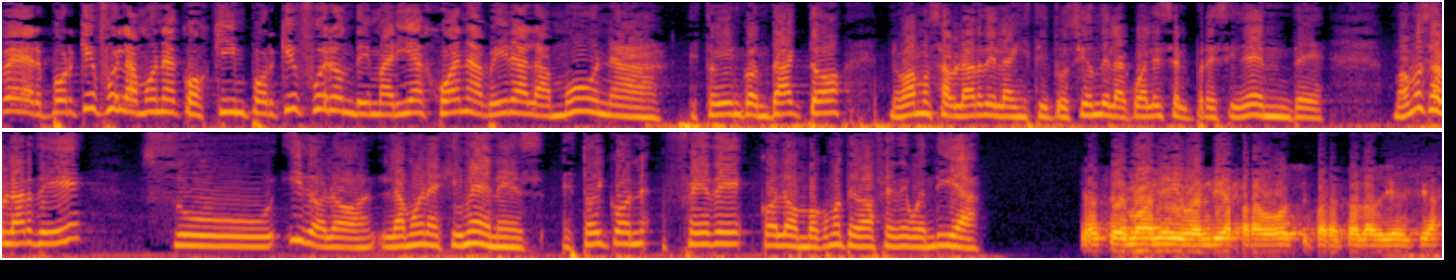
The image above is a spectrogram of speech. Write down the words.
ver, ¿por qué fue la Mona Cosquín? ¿Por qué fueron de María Juana a ver a la Mona? Estoy en contacto, no vamos a hablar de la institución de la cual es el presidente, vamos a hablar de su ídolo, la Mona Jiménez. Estoy con Fede Colombo. ¿Cómo te va, Fede? Buen día. Gracias, Moni. Buen día para vos y para toda la audiencia.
